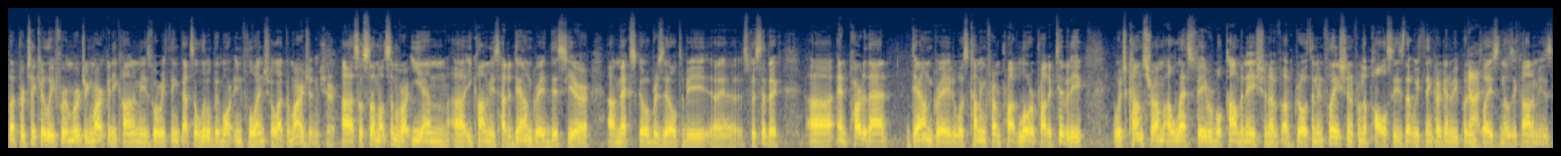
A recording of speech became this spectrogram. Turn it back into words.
but particularly for emerging market economies where we think that's a little bit more influential at the margin. Sure. Uh, so some, some of our EM uh, economies had a downgrade this year, uh, Mexico, Brazil to be uh, specific, uh, and part of that downgrade was coming from pro- lower productivity. Which comes from a less favorable combination of, of growth and inflation from the policies that we think are going to be put Got in it. place in those economies.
